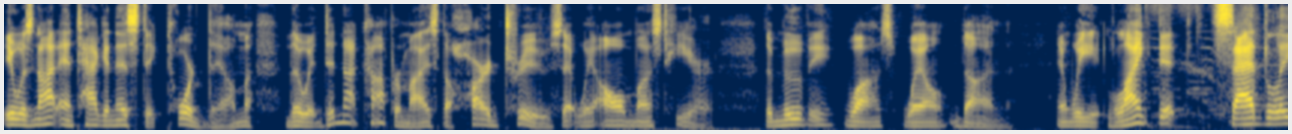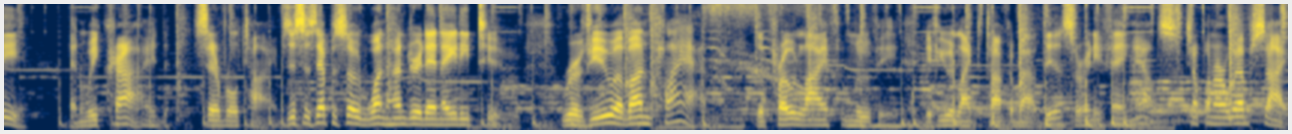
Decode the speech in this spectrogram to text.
It was not antagonistic toward them, though it did not compromise the hard truths that we all must hear. The movie was well done, and we liked it, sadly, and we cried several times. This is episode 182 Review of Unplanned, the pro life movie. If you would like to talk about this or anything else, jump on our website.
